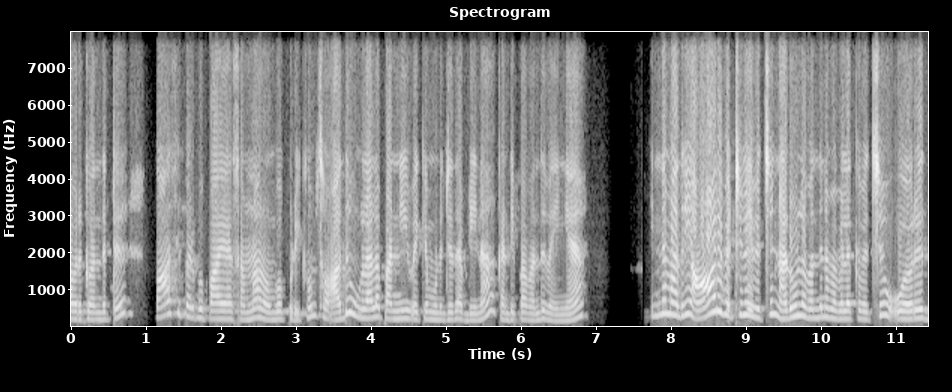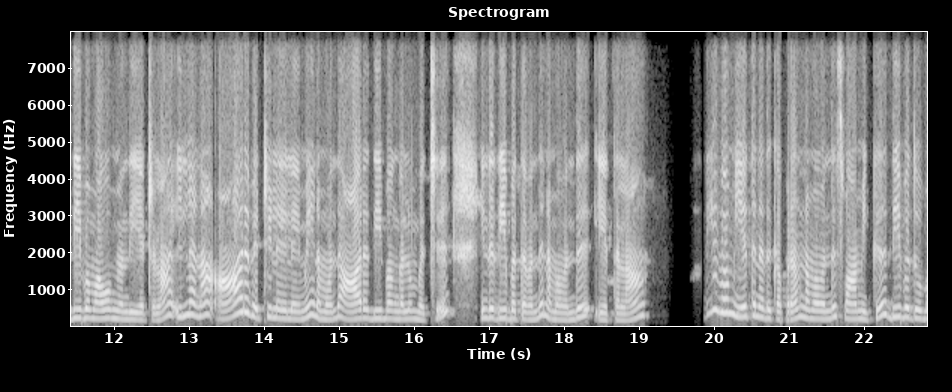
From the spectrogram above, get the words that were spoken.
அவருக்கு வந்துட்டு பாசிப்பருப்பு பாயாசம்னா ரொம்ப பிடிக்கும். ஸோ அது உங்களால் பண்ணி வைக்க முடிஞ்சது அப்படின்னா கண்டிப்பாக வந்து வைங்க. இந்த மாதிரி ஆறு வெற்றிலை வச்சு நடுவில் வந்து நம்ம விளக்கு வச்சு ஒரு தீபமாகவும் வந்து ஏற்றலாம். இல்லைன்னா ஆறு வெற்றிலையிலையுமே நம்ம வந்து ஆறு தீபங்களும் வச்சு இந்த தீபத்தை வந்து நம்ம வந்து ஏற்றலாம் தீபம் ஏத்துனதுக்கு அப்புறம் நம்ம வந்து சுவாமிக்கு தீப தூப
